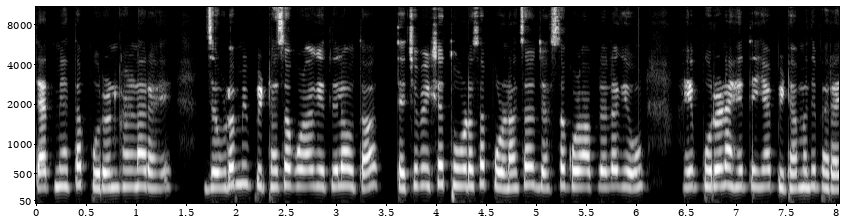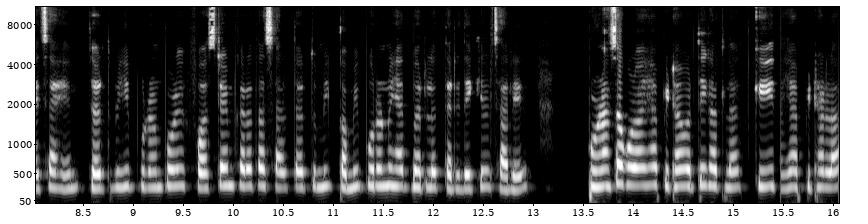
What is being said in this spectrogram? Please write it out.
त्यात मी आता पुरण घालणार आहे. जेवढं मी पिठाचा गोळा घेतलेला होता त्याच्यापेक्षा थोडासा पुरणाचा जास्त गोळा आपल्याला घेऊन हे पुरण आहे ते ह्या पिठामध्ये भरायचं आहे. जर तुम्ही ही पुरणपोळी फर्स्ट टाइम करत असाल तर तुम्ही कमी पुरण ह्यात भरलं तरी देखील चालेल. पुरणाचा गोळा ह्या पिठावरती घातला की ह्या पिठाला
